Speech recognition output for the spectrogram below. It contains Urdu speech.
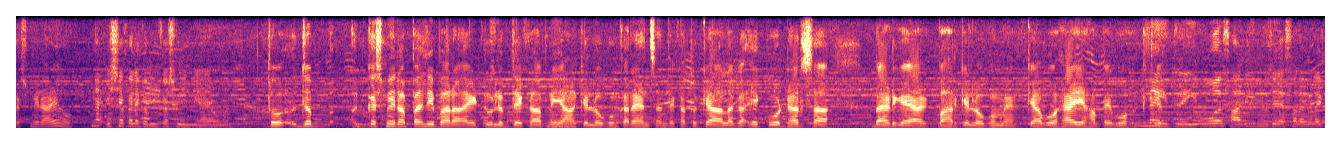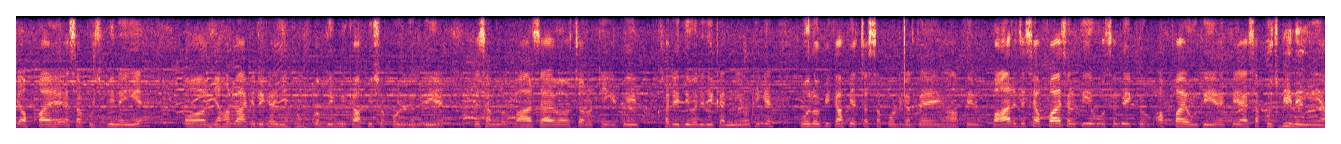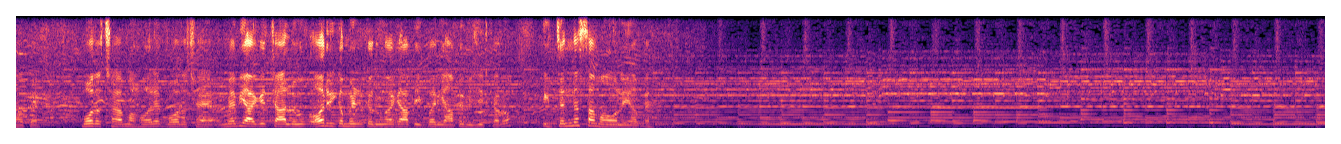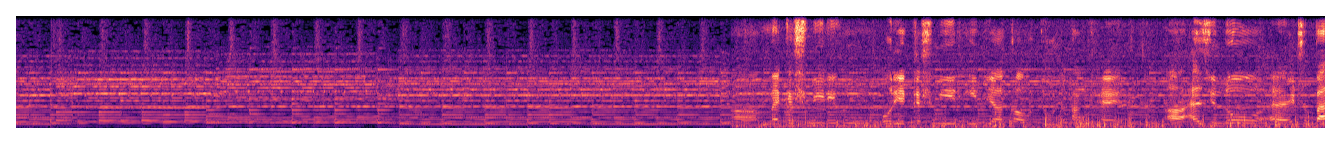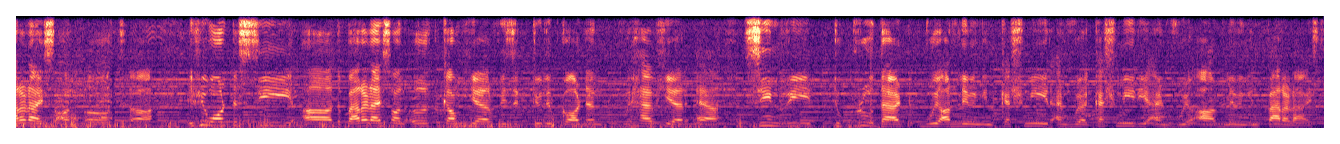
کشمیر آئے ہو؟ نہ اس سے پہلے کبھی کشمیر نہیں آیا ہوں میں۔ تو جب کشمیر آپ پہلی بار آئے ٹولپ دیکھا آپ نے یہاں کے لوگوں کا رہن سہن دیکھا تو کیا لگا؟ ایک وہ ڈر سا بیٹھ گیا باہر کے لوگوں میں کیا وہ ہے یہاں پہ وہ نہیں نہیں وہ ساری مجھے ایسا لگ رہا ہے کہ افواہ ہے ایسا کچھ بھی نہیں ہے۔ اور یہاں پہ آ کے دیکھا، یہاں کی پبلک بھی کافی سپورٹ کرتی ہے۔ جیسے ہم لوگ باہر سے آئے ہوئے چلو ٹھیک ہے، کوئی خریدی وریدی کرنی ہو، ٹھیک ہے۔ وہ لوگ بھی کافی اچھا سپورٹ کرتے ہیں یہاں پھر باہر جیسے افواہ چلتی ہے وہ سب ایک افواہ ہوتی ہے کہ ایسا کچھ بھی نہیں ہے یہاں پہ۔ بہت اچھا ماحول ہے، بہت اچھا ہے۔ میں بھی آگے چار لوگوں کو اور ریکمینڈ کروں گا کہ آپ ایک بار یہاں پہ وزٹ کرو۔ ایک جنت سا ماحول ہے یہاں پہ۔ میں کشمیری ہوں اور یہ کشمیر، انڈیا کا اٹوٹ انگ ہے۔ As you know it's a paradise on earth if you want to see the paradise on earth come here visit tulip garden we have here scenery to prove that we are living in Kashmir and we are Kashmiri and we are living in paradise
